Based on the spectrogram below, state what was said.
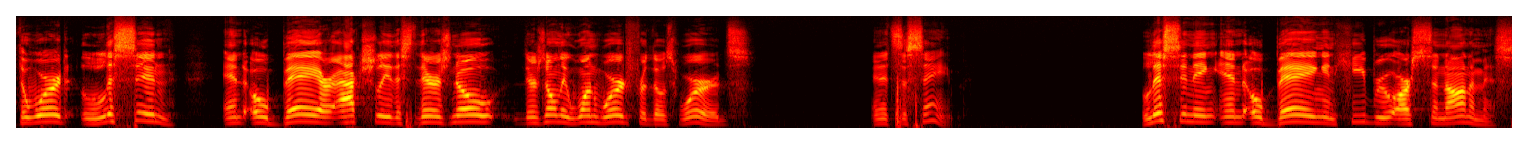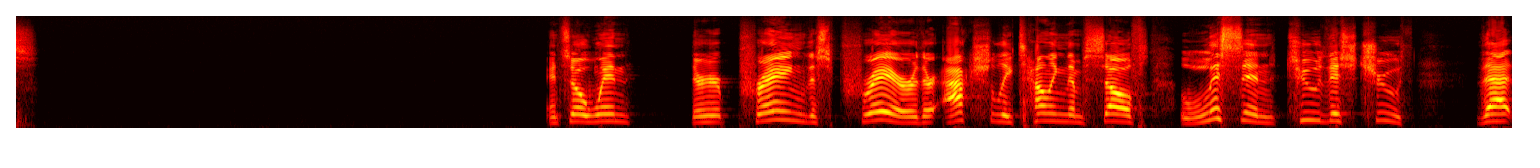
the word listen and obey are actually this. There's no, there's only one word for those words, and it's the same. Listening and obeying in Hebrew are synonymous. And so when they're praying this prayer, they're actually telling themselves, listen to this truth that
